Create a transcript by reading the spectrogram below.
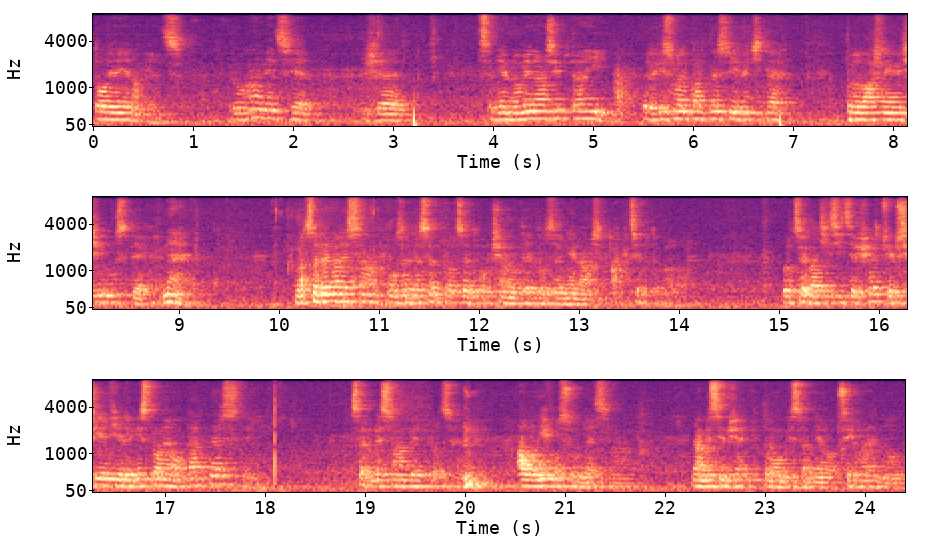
To je jedna věc. Druhá věc je, že se mě novináři ptají, registrované partnerství, vidíte, byl váš největší úspěch. Ne. V roce 90 pouze 10% občanů této země nás akceptovalo. V roce 2006 při přijetí registrovaného partnerství 75% a oni 80%. Já myslím, že k tomu by se mělo přihlédnout,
